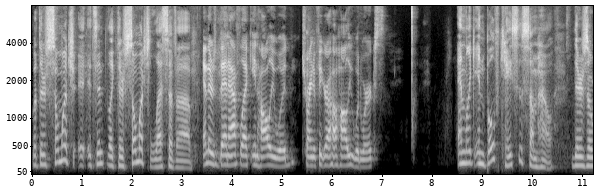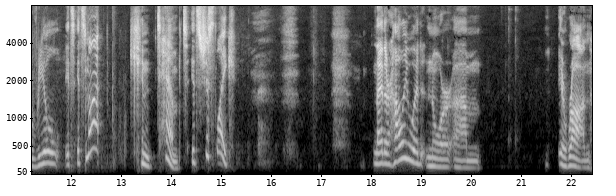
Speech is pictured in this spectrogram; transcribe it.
But there's so much. It's in like there's so much less of a. And there's Ben Affleck in Hollywood trying to figure out how Hollywood works. and like in both cases somehow there's a real it's it's not contempt. It's just like neither hollywood nor um iran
